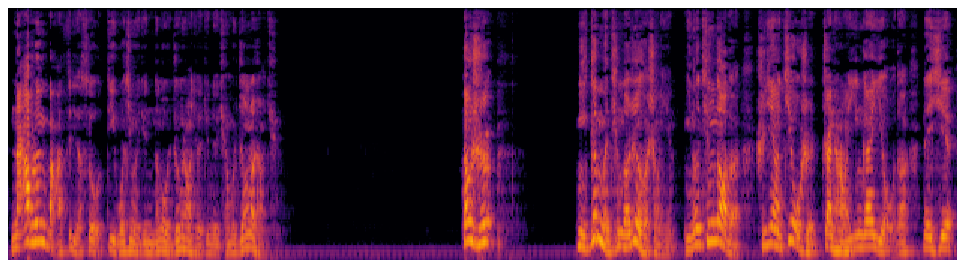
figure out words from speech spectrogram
拿破仑把自己的所有帝国禁卫军能够扔上去的军队全部扔了上去。当时你根本听不到任何声音，你能听到的实际上就是战场上应该有的那些。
